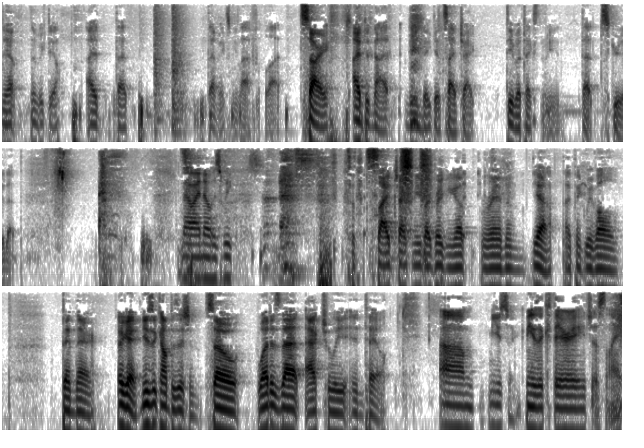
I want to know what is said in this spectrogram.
Yep, no big deal. I that that makes me laugh a lot. Sorry, I did not mean to get sidetracked. Debo texted me and that screwed it up. Now I know his weakness. to sidetrack me by bringing up random. Yeah, I think we've all been there. Okay, music composition. So, what does that actually entail? Um, Music. music theory, just like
